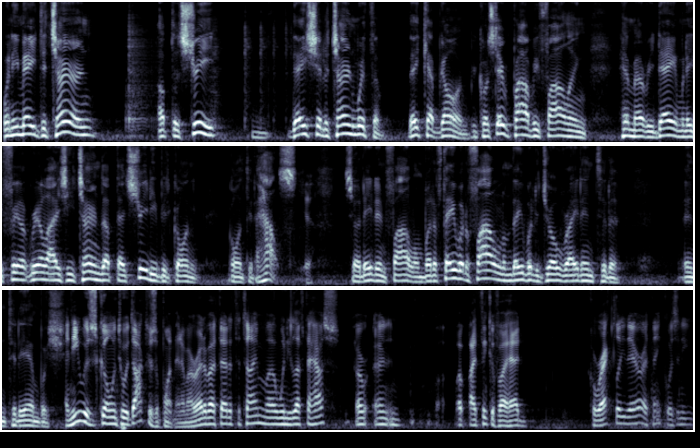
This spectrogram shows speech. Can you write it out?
when he made the turn up the street, they should have turned with him. They kept going because they were probably following him every day. And when they feel, realized he turned up that street, he was going going to the house. Yeah. So they didn't follow him. But if they would have followed him, they would have drove right into the into the ambush. And he was going to a doctor's appointment. Am I right about that at the time uh, when he left the house? Or, and I think if I had correctly there, I think wasn't he?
